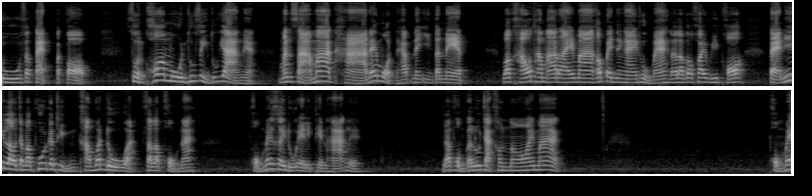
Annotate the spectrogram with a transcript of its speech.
ดูสแตทประกอบ ส่วนข้อมูลทุกสิ่งทุกอย่างเนี่ยมันสามารถหาได้หมดนะครับในอินเทอร์เน็ต ว่าเขาทำอะไรมาเขาเป็นยังไงถูกไหมแล้วเราก็ค่อยวิเคราะห์ แต่นี่เราจะมาพูดกันถึงคำว่าดูอะสำหรับผมนะ ผมไม่เคยดูเอริกเทนฮากเลย แล้วผมก็รู้จักเขาน้อยมาก ผมไม่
